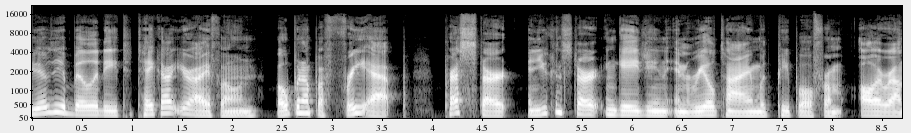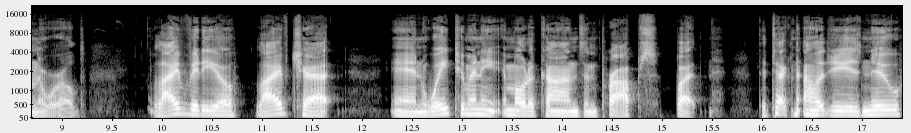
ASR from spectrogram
you have the ability to take out your iPhone, open up a free app, press start, and you can start engaging in real time with people from all around the world. Live video, live chat, and way too many emoticons and props, but the technology is new,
